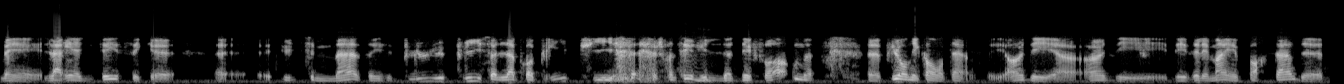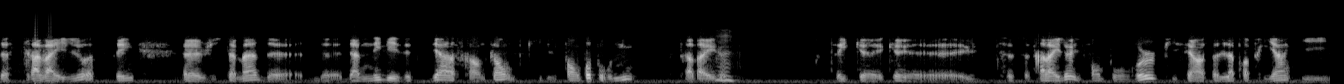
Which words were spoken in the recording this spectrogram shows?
mais la réalité, c'est que ultimement, plus, plus ils se l'approprient, puis je veux dire, ils le déforment, plus on est content. C'est un des un des, des éléments importants de, de ce travail-là, c'est justement de d'amener les étudiants à se rendre compte font pas pour nous, ce travail-là. C'est que, ce, travail-là, ils le font pour eux, puis c'est en se l'appropriant qui,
